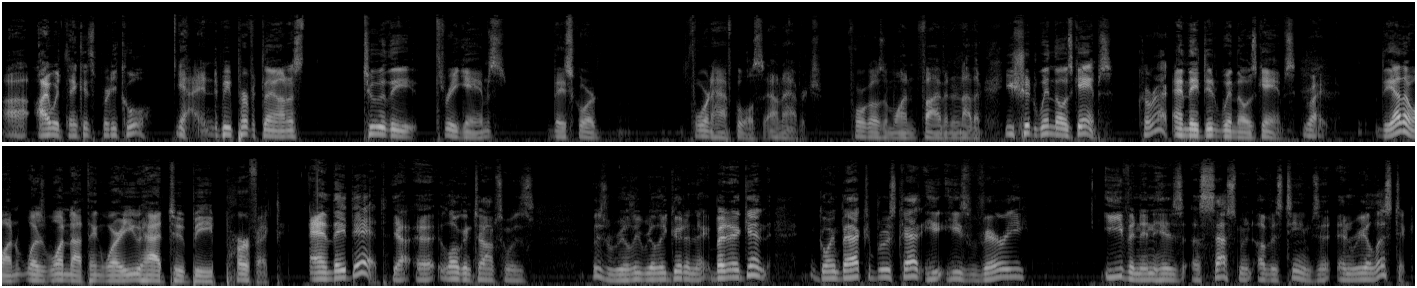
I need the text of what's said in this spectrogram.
uh, I would think it's pretty cool. Yeah, and to be perfectly honest, two of the three games, they scored four and a half goals on average. Four goals in one, five in another. You should win those games. Correct. And they did win those games. Right. The other one was one nothing where you had to be perfect, and they did. Yeah, uh, Logan Thompson was was really really good in that. But again, going back to Bruce Cat, he, he's very even in his assessment of his teams and, and realistic.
